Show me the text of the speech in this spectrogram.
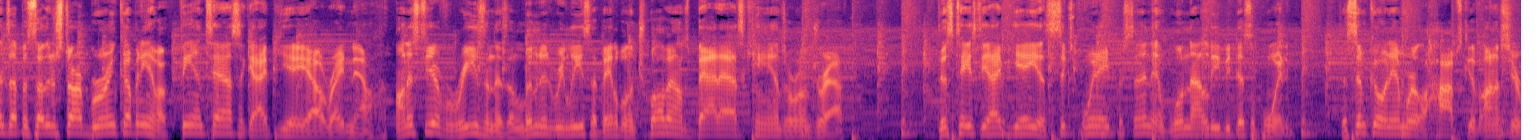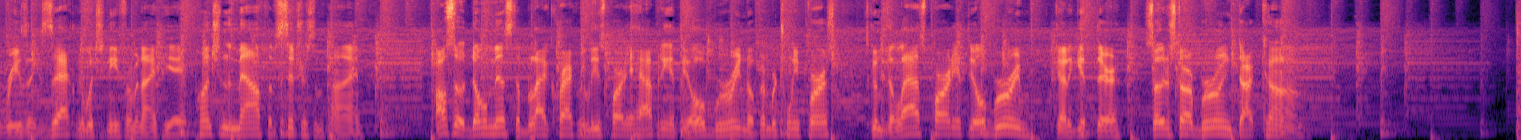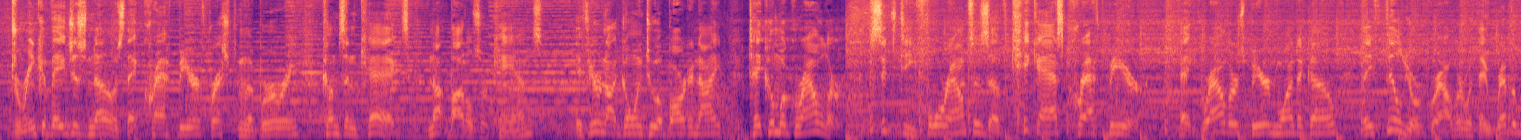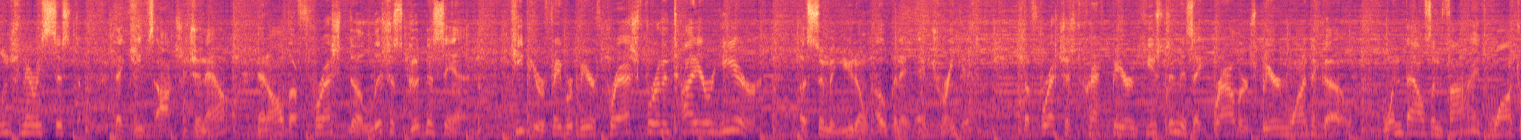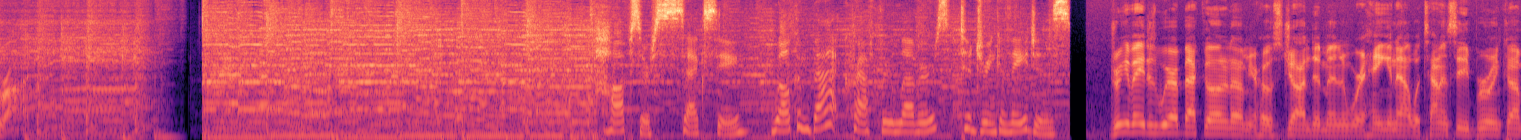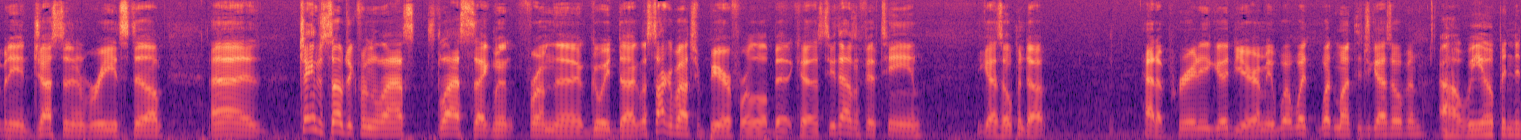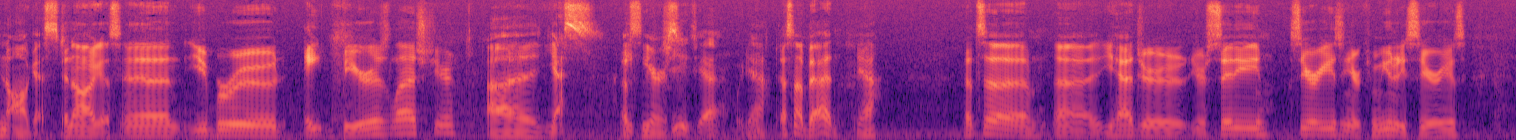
Friends up at Southern Star Brewing Company have a fantastic IPA out right now. Honesty of Reason is a limited release available in 12 ounce badass cans or on draft. This tasty IPA is 6.8% and will not leave you disappointed. The Simcoe and Amarillo hops give Honesty of Reason exactly what you need from an IPA a punch in the mouth of citrus and pine. Also, don't miss the Black Crack release party happening at the Old Brewery November 21st. It's going to be the last party at the Old Brewery. Got to get there. SouthernStarBrewing.com. Drink of Ages knows that craft beer fresh from the brewery comes in kegs, not bottles or cans. If you're not going to a bar tonight, take home a growler. 64 ounces of kick ass craft beer. At Growler's Beer and Wine to Go, they fill your growler with a revolutionary system that keeps oxygen out and all the fresh, delicious goodness in. Keep your favorite beer fresh for an entire year, assuming you don't open it and drink it. The freshest craft beer in Houston is at Growler's Beer and Wine to Go, 1005 Waugh Drive. Hops are sexy. Welcome back, craft brew lovers, to Drink of Ages. Drink of Ages, we are back on it. I'm your host, John Denman, and we're hanging out with Town in City Brewing Company and Justin and Reed still. Uh, change the subject from the last last segment from the Gooey Doug. Let's talk about your beer for a little bit because 2015, you guys opened up, had a pretty good year. I mean, what what what month did you guys open? Uh, we opened in August. In August, and you brewed eight beers last year. Uh, yes, That's- eight beers. Jeez, yeah, we did. Yeah, That's not bad. yeah. That's uh, uh, you had your your city series and your community series,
